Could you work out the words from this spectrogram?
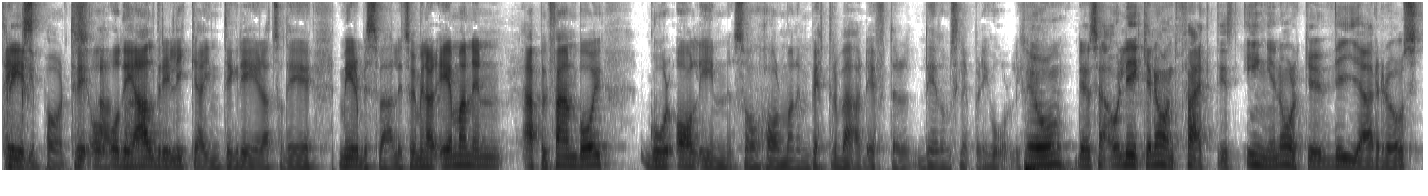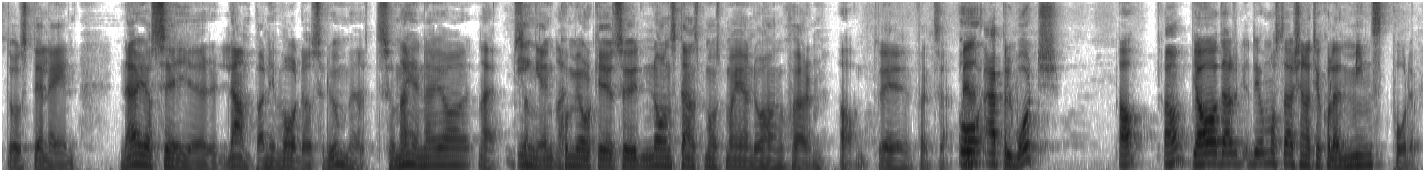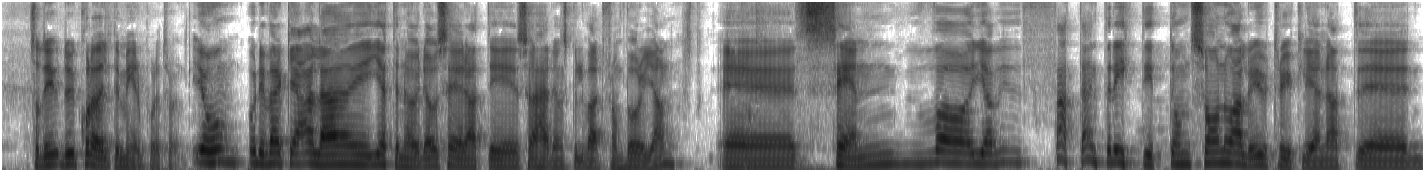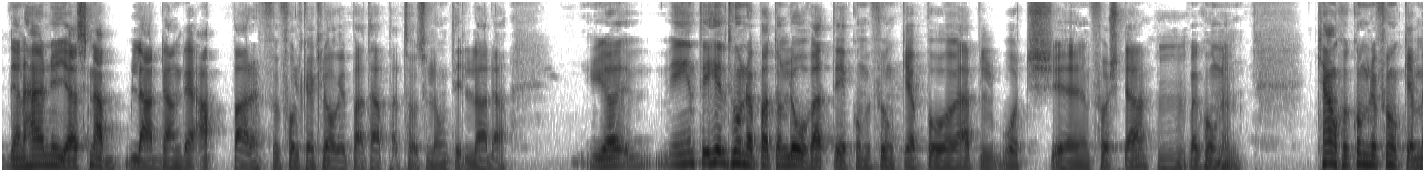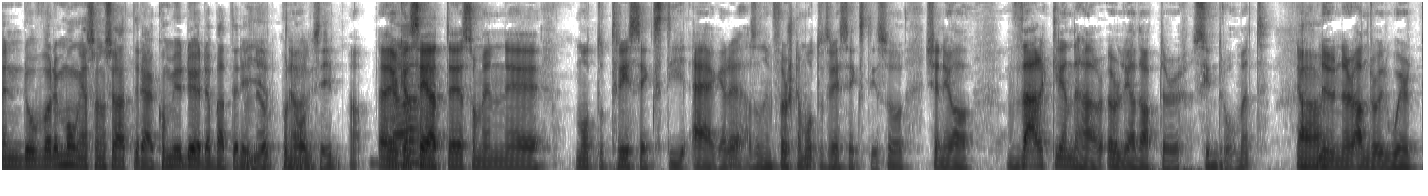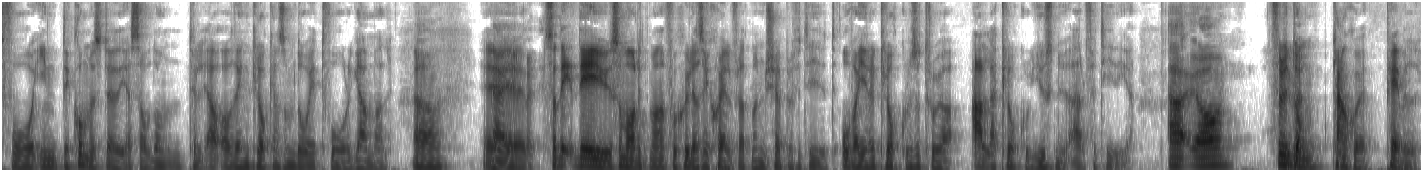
Tredjeparts Tre, och, och det är aldrig lika integrerat så det är mer besvärligt. Så jag menar, är man en Apple-fanboy Går all in så har man en bättre värld efter det de släpper igår. Liksom. Jo, det är så här. Och likadant faktiskt. Ingen orkar ju via röst och ställa in. När jag säger lampan i vardagsrummet så Nej. menar jag... Nej, så- ingen nej. kommer orka Så någonstans måste man ju ändå ha en skärm. Ja. Det är faktiskt så. Men- Och Apple Watch. Ja, Ja. ja där, jag måste erkänna att jag kollade minst på det. Så det, du kollade lite mer på det tror jag. Jo, och det verkar alla jättenöjda och säger att det är så här den skulle varit från början. Eh, sen var... Jag fattar inte riktigt. De sa nog aldrig uttryckligen att eh, den här nya snabbladdande appar, för folk har klagat på att appar tar så lång tid att ladda. Jag är inte helt hundra på att de lovar att det kommer funka på Apple Watch eh, första versionen. Kanske kommer det funka, men då var det många som sa att det där kommer ju döda batteriet på ja, nolltid. Ja. Jag Ja. kan säga att eh, som en eh, Moto 360-ägare, alltså den första Moto 360, så känner jag verkligen det här early adapter-syndromet. Ja. Nu när Android Wear 2 inte kommer stödjas av, de, av den klockan som då är två år gammal. Ja. Eh, Nej, så det, det är ju som vanligt, man får skylla sig själv för att man köper för tidigt. Och vad gäller klockor så tror jag alla klockor just nu är för tidiga. Ah, ja. Förutom kanske Pebble.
